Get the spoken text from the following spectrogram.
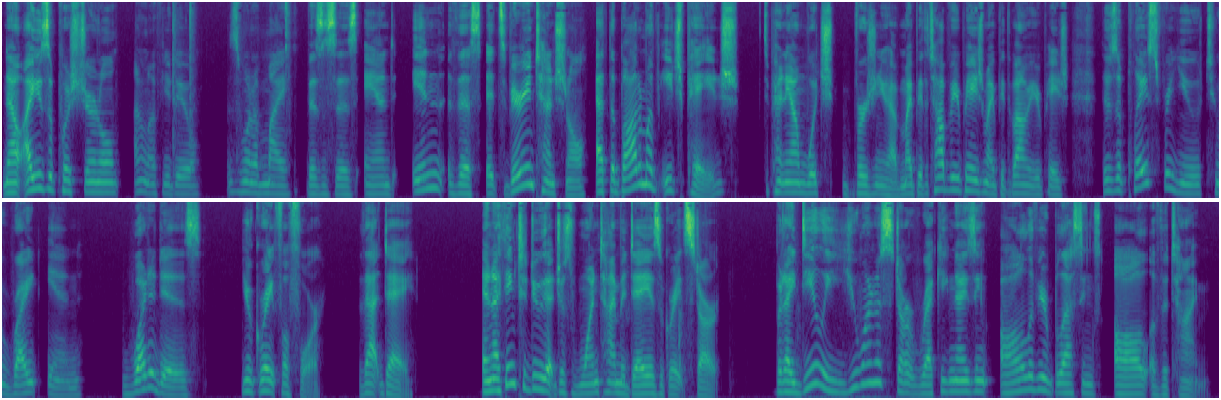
Now, I use a push journal. I don't know if you do. This is one of my businesses. And in this, it's very intentional. At the bottom of each page, depending on which version you have. Might be the top of your page, might be the bottom of your page. There's a place for you to write in what it is you're grateful for that day. And I think to do that just one time a day is a great start. But ideally, you want to start recognizing all of your blessings all of the time.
